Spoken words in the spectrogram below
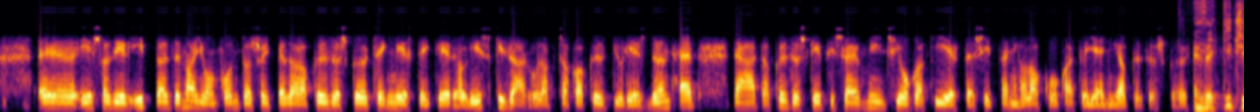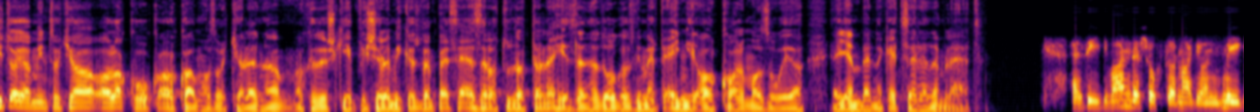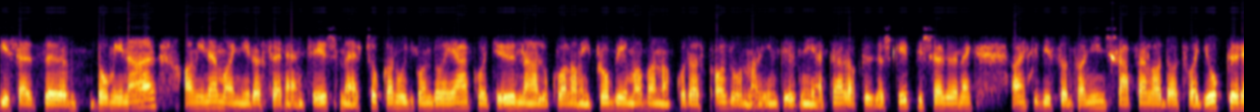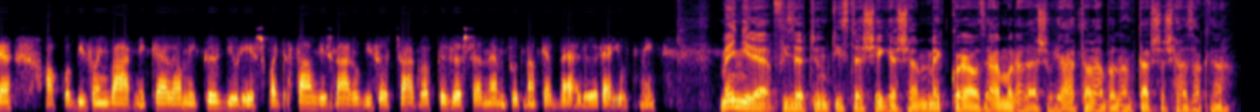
és azért itt az nagyon fontos, hogy például a közös költség mértékéről is kizárólag csak a közgyűlés dönthet, tehát tehát a közös képviselők nincs joga kiértesíteni a lakókat, hogy ennyi a közös költség. Ez egy kicsit olyan, mint hogyha a lakók alkalmazottja lenne a közös képviselő, miközben persze ezzel a tudattal nehéz lenne dolgozni, mert ennyi alkalmazója egy embernek egyszerre nem lehet ez így van, de sokszor nagyon mégis ez dominál, ami nem annyira szerencsés, mert sokan úgy gondolják, hogy ő náluk valami probléma van, akkor azt azonnal intéznie kell a közös képviselőnek, aki viszont ha nincs rá feladat vagy jogköre, akkor bizony várni kell, ami közgyűlés vagy a számvizsgáló bizottsággal közösen nem tudnak ebbe előre jutni. Mennyire fizetünk tisztességesen, mekkora az elmaradás úgy általában a társasházaknál?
